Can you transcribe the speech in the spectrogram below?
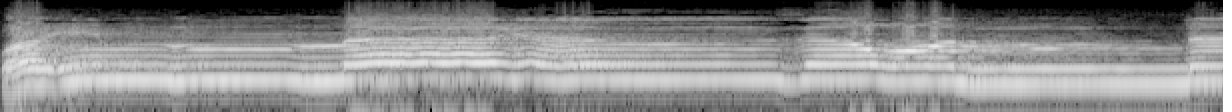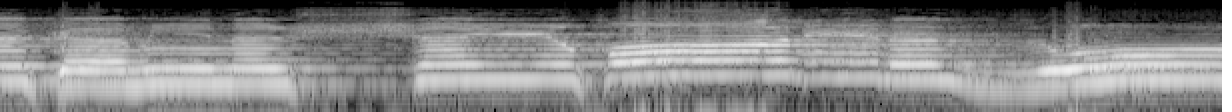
وإما ينزغنك من الشيطان نزغ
